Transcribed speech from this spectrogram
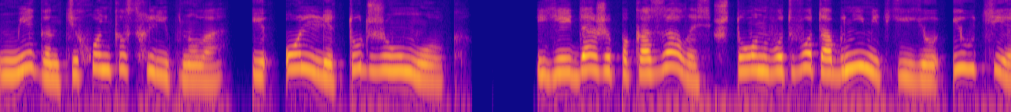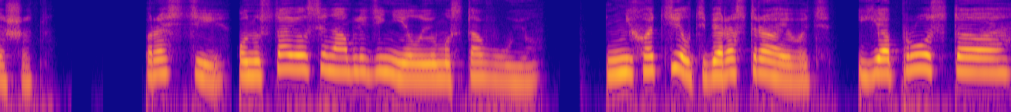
Меган тихонько всхлипнула, и Олли тут же умолк. Ей даже показалось, что он вот-вот обнимет ее и утешит. «Прости», — он уставился на обледенелую мостовую. «Не хотел тебя расстраивать. Я просто...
